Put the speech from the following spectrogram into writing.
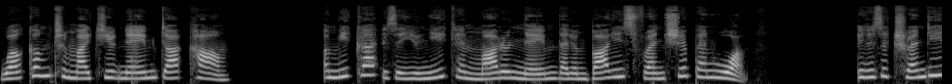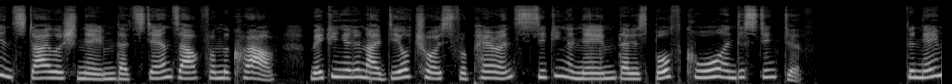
Welcome to mycutename.com. Ameka is a unique and modern name that embodies friendship and warmth. It is a trendy and stylish name that stands out from the crowd, making it an ideal choice for parents seeking a name that is both cool and distinctive. The name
